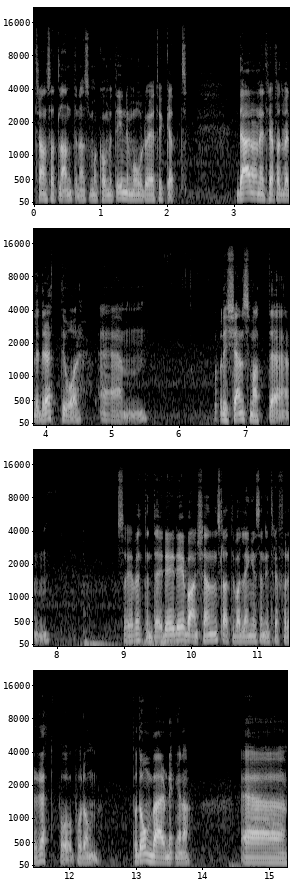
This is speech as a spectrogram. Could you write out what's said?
transatlanterna som har kommit in i Modo. Jag tycker att där har ni träffat väldigt rätt i år. Eh, och det känns som att ehm, så jag vet inte, det, det, är bara en känsla att det var länge sedan ni träffade rätt på, på, de, på de värvningarna. Eh,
